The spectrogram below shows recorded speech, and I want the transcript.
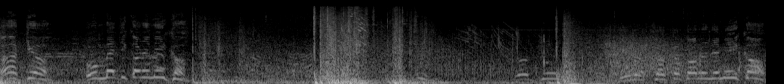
Occhio! Un medico nemico! Laggiù! Un assaltatore nemico!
